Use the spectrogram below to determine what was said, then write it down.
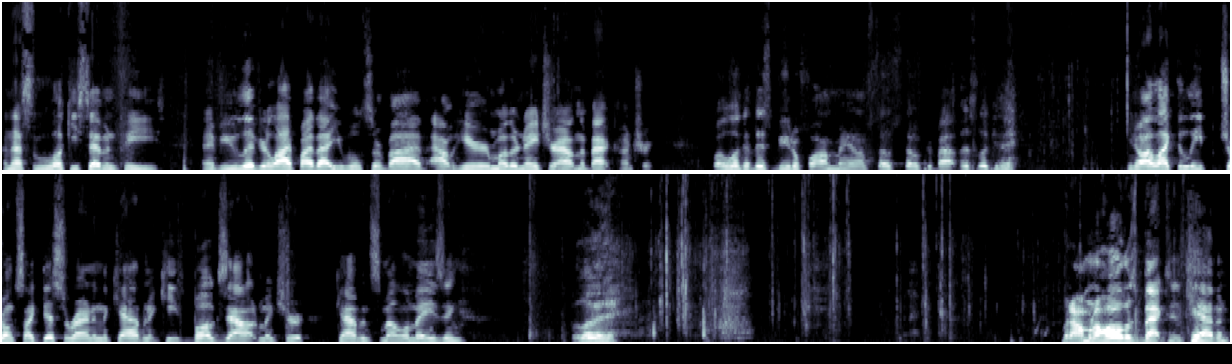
And that's the lucky seven P's. And if you live your life by that, you will survive out here Mother Nature, out in the backcountry. But look at this beautiful, oh, man, I'm so stoked about this. Look at it. You know, I like to leave chunks like this around in the cabin. It keeps bugs out and makes your cabin smell amazing. But look at it. But I'm going to haul this back to the cabin.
